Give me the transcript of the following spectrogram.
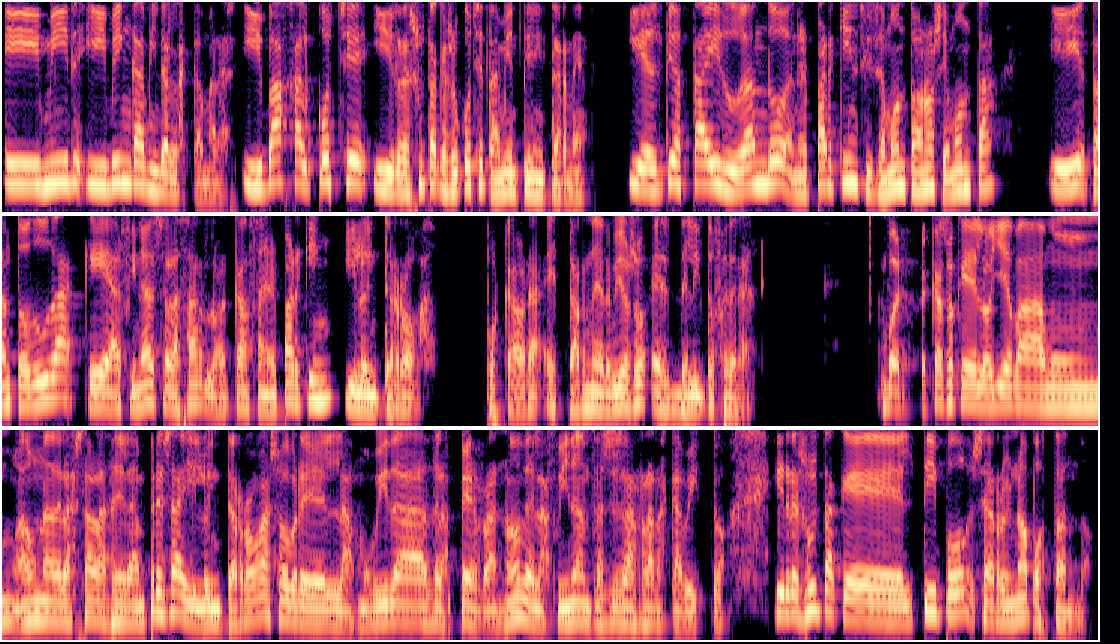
Y, y venga a mirar las cámaras. Y baja al coche y resulta que su coche también tiene internet. Y el tío está ahí dudando en el parking si se monta o no se monta. Y tanto duda que al final Salazar lo alcanza en el parking y lo interroga. Porque ahora estar nervioso es delito federal. Bueno, el caso que lo lleva a, una de las salas de la empresa y lo interroga sobre las movidas de las perras, ¿no? De las finanzas esas raras que ha visto. Y resulta que el tipo se arruinó apostando.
